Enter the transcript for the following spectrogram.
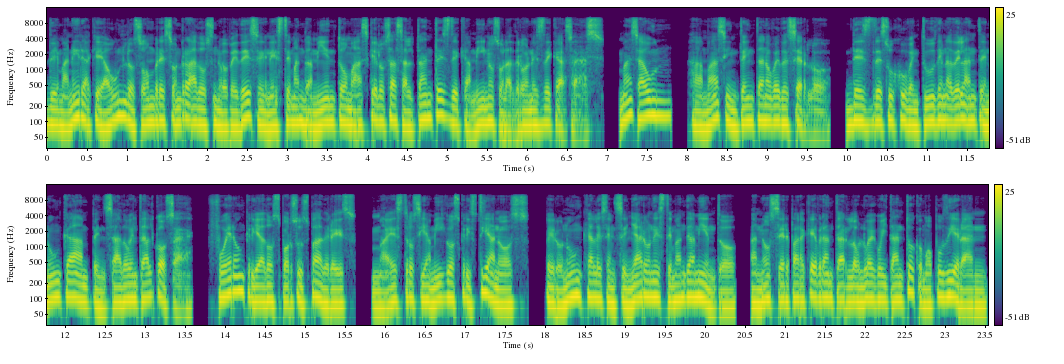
De manera que aún los hombres honrados no obedecen este mandamiento más que los asaltantes de caminos o ladrones de casas. Más aún, jamás intentan obedecerlo. Desde su juventud en adelante nunca han pensado en tal cosa. Fueron criados por sus padres, maestros y amigos cristianos, pero nunca les enseñaron este mandamiento, a no ser para quebrantarlo luego y tanto como pudieran,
